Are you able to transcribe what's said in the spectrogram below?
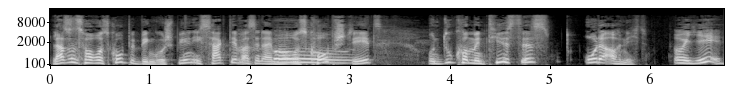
Lass uns Horoskope-Bingo spielen. Ich sag dir, was in einem Oh. Horoskop steht und du kommentierst es oder auch nicht. Oh je.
